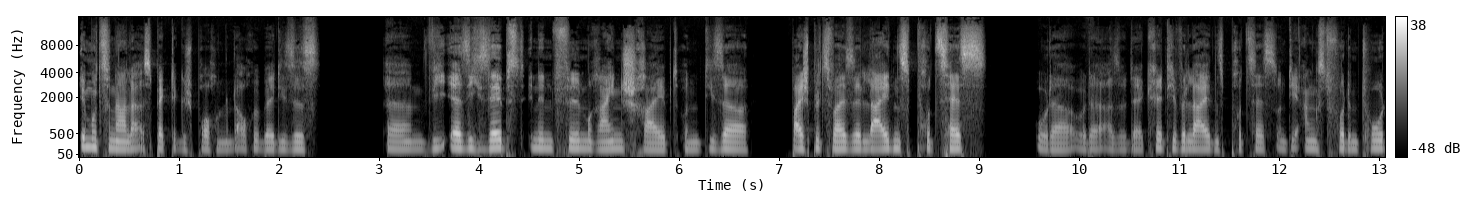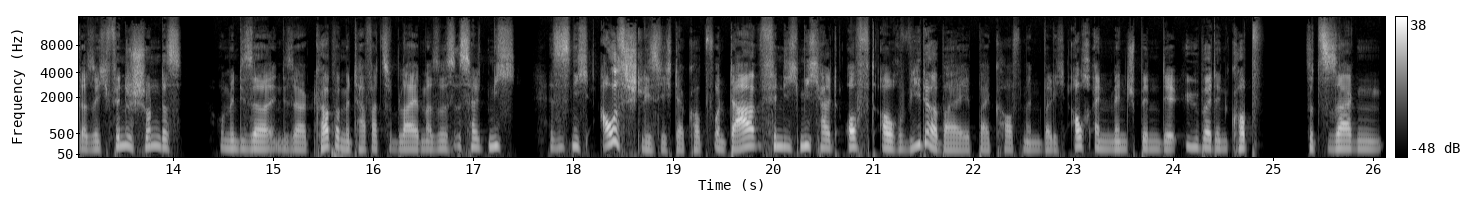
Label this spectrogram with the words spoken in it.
emotionale Aspekte gesprochen und auch über dieses, ähm, wie er sich selbst in den Film reinschreibt und dieser beispielsweise Leidensprozess oder oder also der kreative Leidensprozess und die Angst vor dem Tod. Also ich finde schon, dass um in dieser, in dieser Körpermetapher zu bleiben. Also es ist halt nicht, es ist nicht ausschließlich der Kopf. Und da finde ich mich halt oft auch wieder bei, bei Kaufmann, weil ich auch ein Mensch bin, der über den Kopf sozusagen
